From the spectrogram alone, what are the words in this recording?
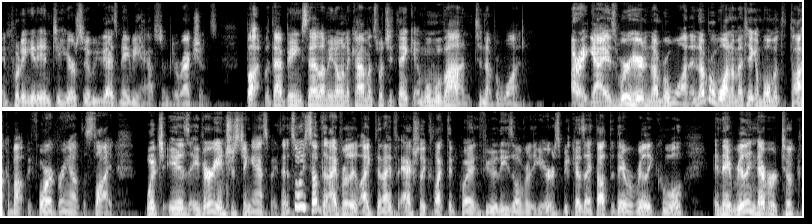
and putting it into here so you guys maybe have some directions. But with that being said, let me know in the comments what you think, and we'll move on to number one. All right, guys, we're here to number one. And number one, I'm going to take a moment to talk about before I bring out the slide, which is a very interesting aspect. And it's always something I've really liked, and I've actually collected quite a few of these over the years because I thought that they were really cool, and they really never took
